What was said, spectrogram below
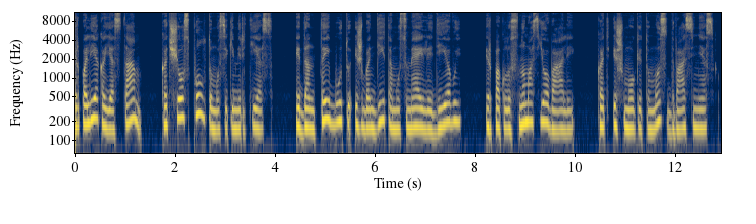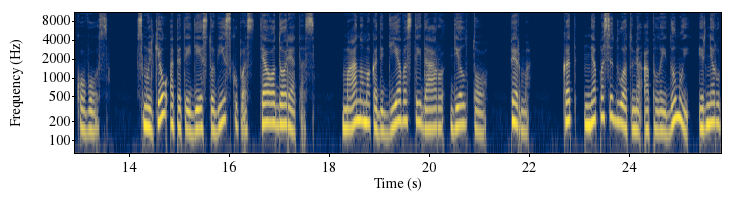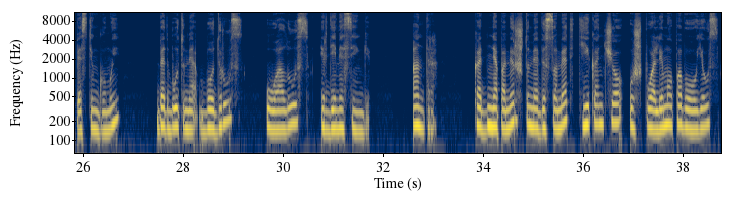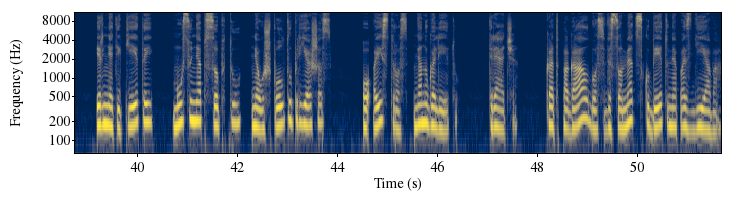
ir palieka jas tam, kad šios pultų mus iki mirties, įdant tai būtų išbandyta mūsų meilė Dievui ir paklusnumas jo valiai, kad išmokytų mus dvasinės kovos. Smulkiau apie tai dėsto vyskupas Teodoretas manoma, kad Dievas tai daro dėl to. Pirma, kad nepasiduotume aplaidumui ir nerūpestingumui, bet būtume budrus, uolūs ir dėmesingi. Antra, kad nepamirštume visuomet tykančio užpuolimo pavojaus ir netikėtai mūsų neapsuptų, neužpultų priešas, o aistros nenugalėtų. Trečia, kad pagalbos visuomet skubėtume pas Dievą.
